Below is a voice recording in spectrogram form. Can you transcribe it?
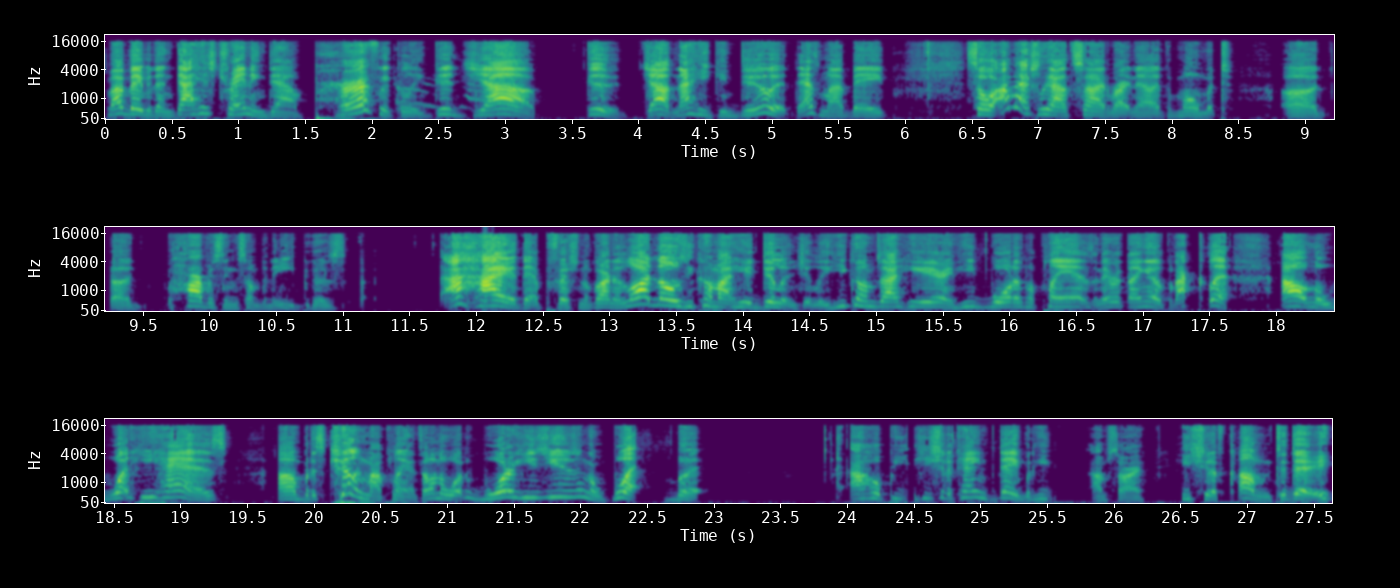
My baby done got his training down perfectly. Good job. Good job. Now he can do it. That's my babe. So I'm actually outside right now at the moment, uh, uh, harvesting something to eat because I hired that professional gardener. Lord knows he come out here diligently. He comes out here and he waters my plants and everything else. But I I don't know what he has, um, but it's killing my plants. I don't know what water he's using or what, but I hope he, he should have came today, but he I'm sorry. He should have come today,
